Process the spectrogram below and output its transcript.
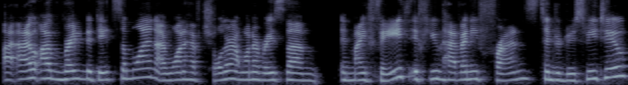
I, I'm ready to date someone. I want to have children. I want to raise them in my faith. If you have any friends to introduce me to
